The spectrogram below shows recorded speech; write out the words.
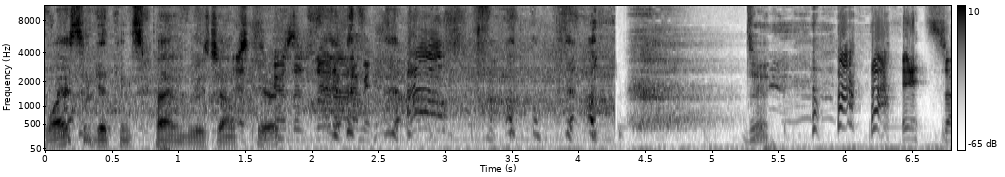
Why is he getting spammed with jump scares? it's so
